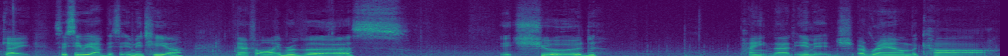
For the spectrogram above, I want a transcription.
Okay, so you see we have this image here. Now if I reverse it should paint that image around the car.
